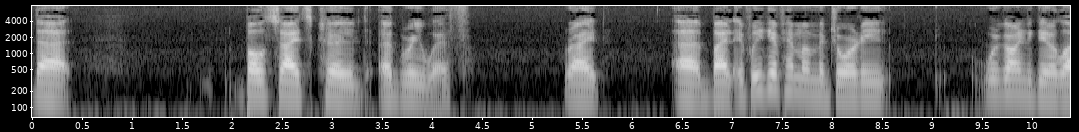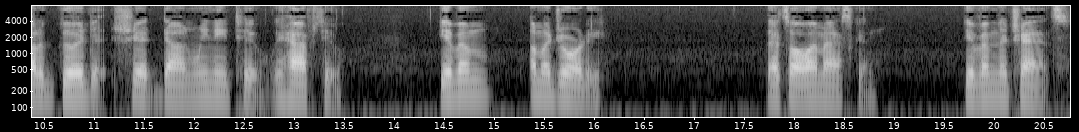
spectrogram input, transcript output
that both sides could agree with, right? Uh, but if we give him a majority, we're going to get a lot of good shit done. We need to. We have to. Give him a majority. That's all I'm asking. Give him the chance.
